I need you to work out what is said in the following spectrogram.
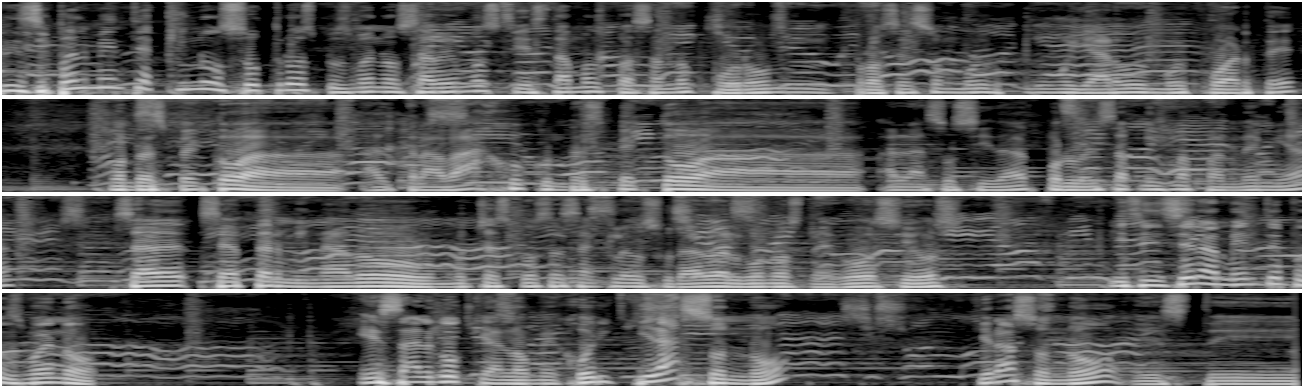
principalmente aquí nosotros, pues bueno, sabemos que estamos pasando por un proceso muy, muy arduo, muy fuerte con respecto a- al trabajo, con respecto a, a la sociedad por esa misma pandemia. Se ha, se ha terminado muchas cosas, se han clausurado algunos negocios. Y sinceramente, pues bueno, es algo que a lo mejor, y quieras o no, quieras o no, este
